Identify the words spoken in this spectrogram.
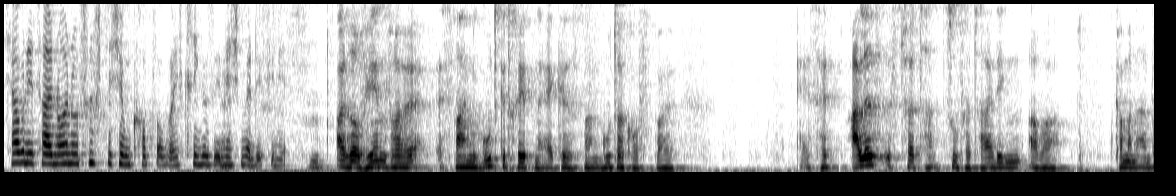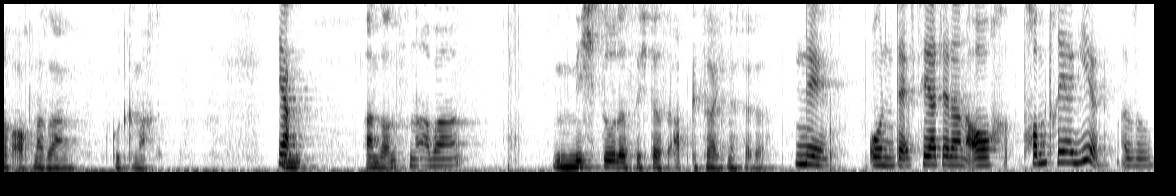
Ich habe die Zahl 59 im Kopf, aber ich kriege sie nicht mehr definiert. Also auf jeden Fall, es war eine gut getretene Ecke, es war ein guter Kopfball. Es hätte, alles ist zu verteidigen, aber kann man einfach auch mal sagen, gut gemacht. Ja, Und ansonsten aber nicht so, dass sich das abgezeichnet hätte. nee. Und der FC hat ja dann auch prompt reagiert. Also,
